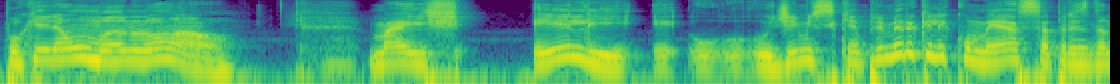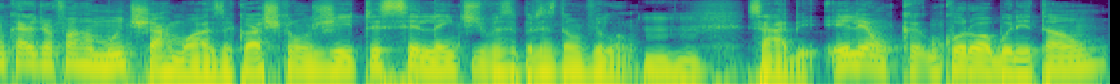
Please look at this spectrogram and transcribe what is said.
Porque ele é um humano normal. Mas ele, o, o James Cameron, primeiro que ele começa apresentando o cara de uma forma muito charmosa, que eu acho que é um jeito excelente de você apresentar um vilão. Uhum. Sabe? Ele é um, um coroa bonitão,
